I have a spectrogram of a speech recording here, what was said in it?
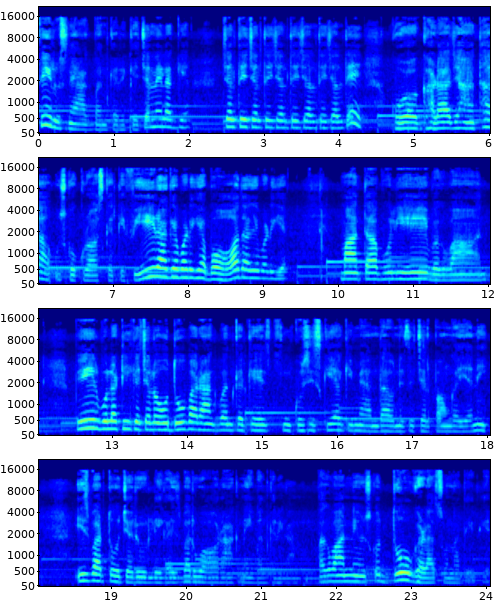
फिर उसने आग बंद करके चलने लग गया। चलते चलते चलते चलते चलते घड़ा जहाँ था, उसको क्रॉस करके फिर आगे बढ़ गया। बहुत आगे बढ़ गया। माता बोली, हे भगवान। फिर बोला, ठीक है, चलो। वो दो बार आँख बंद करके कोशिश किया कि मैं अंधा होने से चल पाऊँगा या नहीं। इस बार तो ज़रूर लेगा। इस बार वो और आँख नहीं बंद करेगा। भगवान ने उसको दो घड़ा सोना दे दिया।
